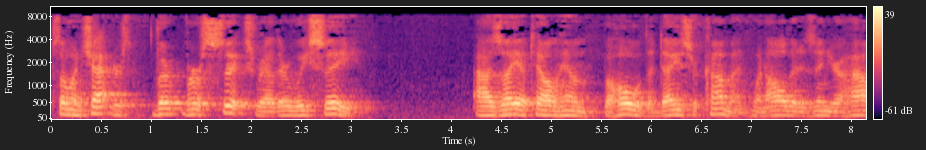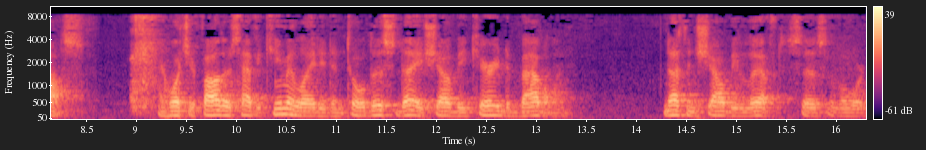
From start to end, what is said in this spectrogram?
So in chapter, verse 6 rather, we see Isaiah tell him, Behold, the days are coming when all that is in your house and what your fathers have accumulated until this day shall be carried to Babylon. Nothing shall be left, says the Lord.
